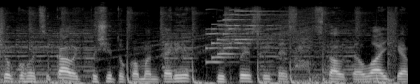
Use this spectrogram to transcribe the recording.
Що кого цікавить, пишіть у коментарі, підписуйтесь, ставте лайки.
